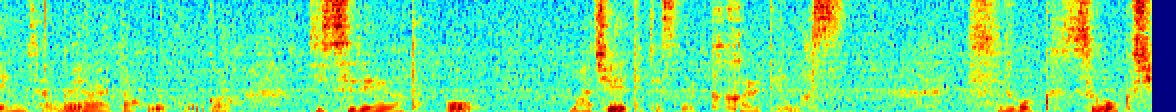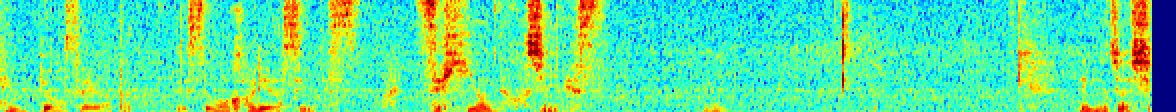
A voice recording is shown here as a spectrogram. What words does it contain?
エミさんがやられた方法が実例型を交えてですね書かれています。すごくすごく信憑性が高くてすごく分かりやすいです、はい、ぜひ読んでほしいです、うん、でもちろん失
